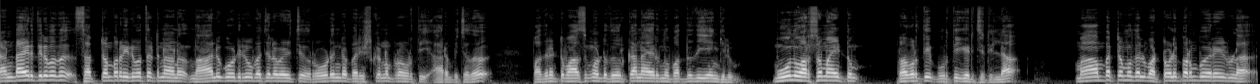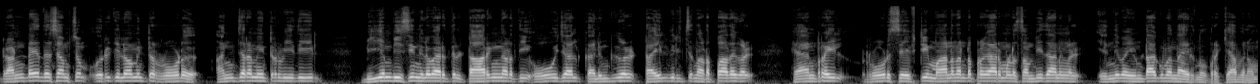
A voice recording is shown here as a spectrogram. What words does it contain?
രണ്ടായിരത്തി ഇരുപത് സെപ്റ്റംബർ ഇരുപത്തെട്ടിനാണ് നാല് കോടി രൂപ ചെലവഴിച്ച് റോഡിന്റെ പരിഷ്കരണ പ്രവൃത്തി ആരംഭിച്ചത്. പതിനെട്ട് മാസം കൊണ്ട് തീർക്കാനായിരുന്നു പദ്ധതിയെങ്കിലും മൂന്ന് വർഷമായിട്ടും പ്രവൃത്തി പൂർത്തീകരിച്ചിട്ടില്ല. മാമ്പറ്റ മുതൽ വട്ടോളിപ്പറമ്പ് വരെയുള്ള രണ്ട് ദശാംശം ഒരു കിലോമീറ്റർ റോഡ് അഞ്ചര മീറ്റർ വീതിയിൽ ബി എം ബി സി നിലവാരത്തിൽ ടാറിംഗ് നടത്തി ഓവുചാൽ കലുങ്കുകൾ ടൈൽ വിരിച്ച നടപ്പാതകൾ ഹാൻഡ് റെയിൽ റോഡ് സേഫ്റ്റി മാനദണ്ഡപ്രകാരമുള്ള സംവിധാനങ്ങൾ എന്നിവയുണ്ടാകുമെന്നായിരുന്നു പ്രഖ്യാപനം.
